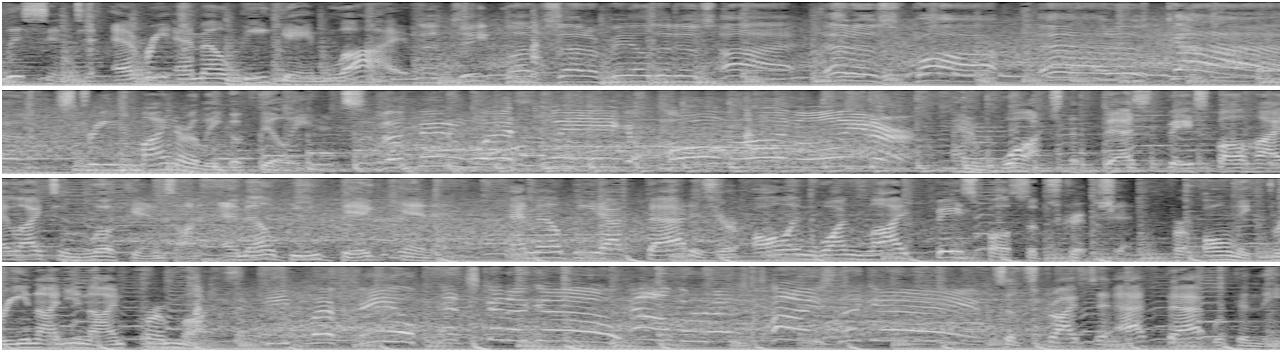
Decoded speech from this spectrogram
Listen to every MLB game live. In the deep left center field, it is high, it is far, it is God. Stream minor league affiliates. The Midwest League home run leader. And watch the best baseball highlights and look ins on MLB Big Inning. MLB At Bat is your all in one live baseball subscription for only $3.99 per month. Deep left field, it's going to go. Alvarez ties the game. Subscribe to At Bat within the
